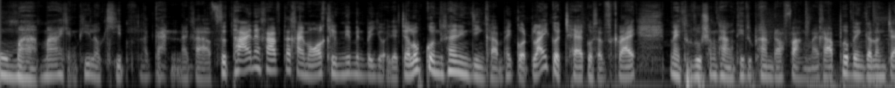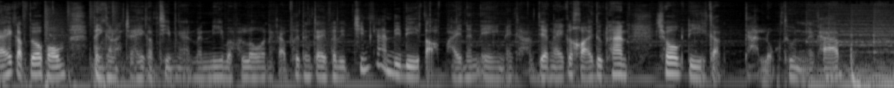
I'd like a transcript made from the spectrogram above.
มุมมามากอย่างที่เราคิดละกันนะครับ สุดท้ายนะครับ ถ้าใครมองว่าคลิปนี้เป็นประโยชน์ อยากจะรบกวนทุกท่านจริงๆครับ ให้กดไลค์กดแชร์กด subscribe ในทุกๆช่องทางที่ทุกท่านรับฟังนะครับ เพื่อเป็นกำลังใจให้กับตัวผม เป็นกำลังใจให้กับทีมงานมันนี่บัฟฟาโลนะครับเพื่อตั้งใจผลิตชิ้นงานดีๆ ต่อไปนั่นเองนะครับยังไงก็ขอให้ทุกท่านโชคดีกับการลงทุนนะครับ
